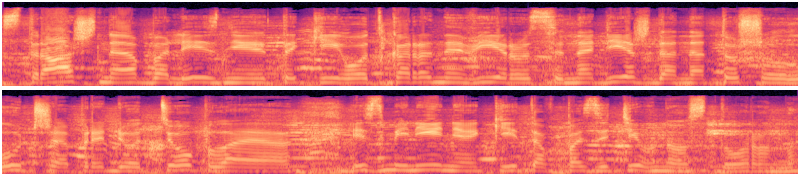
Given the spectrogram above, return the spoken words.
страшное, болезни такие, вот коронавирусы, надежда на то, что лучшее придет, теплое, изменения какие-то в позитивную сторону.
